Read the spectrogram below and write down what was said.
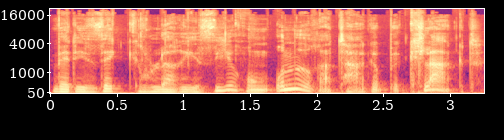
wer die Säkularisierung unserer Tage beklagt,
